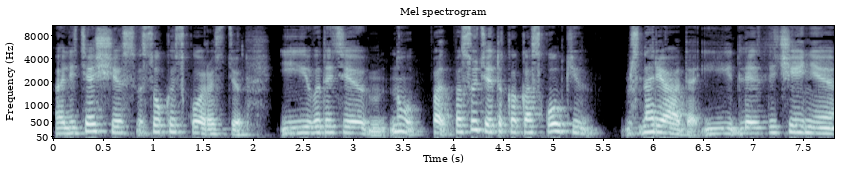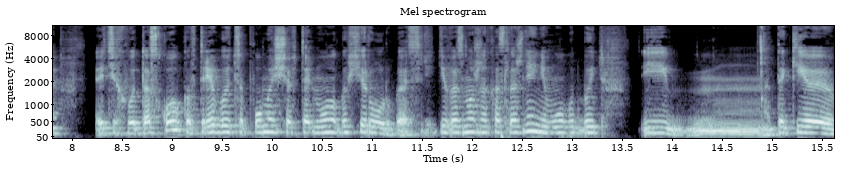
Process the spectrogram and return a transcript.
э, летящие с высокой скоростью. И вот эти, ну, по, по сути, это как осколки снаряда. И для лечения этих вот осколков требуется помощь офтальмолога-хирурга. Среди возможных осложнений могут быть и такие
